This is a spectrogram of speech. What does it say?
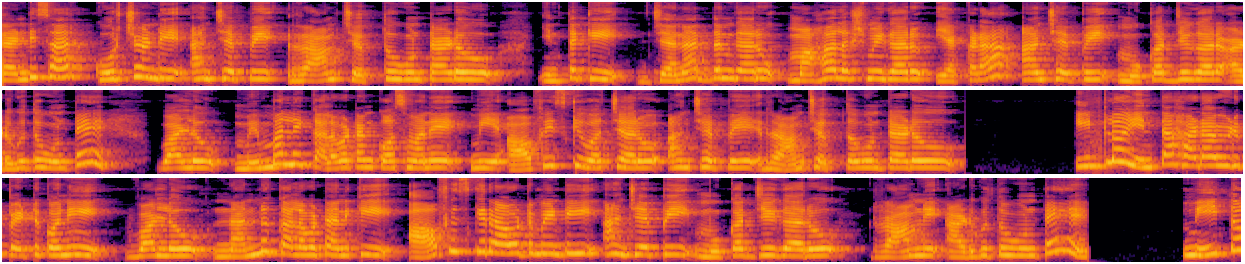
రండి సార్ కూర్చోండి అని చెప్పి రామ్ చెప్తూ ఉంటాడు. ఇంతకీ జనార్దన్ గారు మహాలక్ష్మి గారు ఎక్కడా అని చెప్పి ముఖర్జీ గారు అడుగుతూ ఉంటే వాళ్ళు మిమ్మల్ని కలవటం కోసమనే మీ ఆఫీస్కి వచ్చారు అని చెప్పి రామ్ చెప్తూ ఉంటాడు. ఇంట్లో ఇంత హడావిడి పెట్టుకొని వాళ్ళు నన్ను కలవటానికి ఆఫీస్కి రావటం ఏంటి అని చెప్పి ముఖర్జీ గారు రామ్ని అడుగుతూ ఉంటే మీతో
